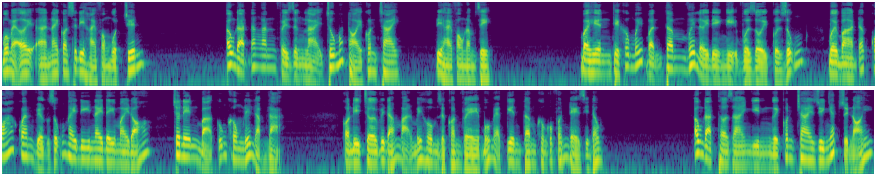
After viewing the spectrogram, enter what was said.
Bố mẹ ơi, à, nay con sẽ đi Hải Phòng một chuyến. Ông Đạt đang ăn phải dừng lại chú mắt hỏi con trai. Đi Hải Phòng làm gì? Bà Hiền thì không mấy bận tâm với lời đề nghị vừa rồi của Dũng. Bởi bà đã quá quen việc Dũng hay đi nay đây mai đó. Cho nên bà cũng không lấy làm lạ. Còn đi chơi với đám bạn mấy hôm rồi con về bố mẹ yên tâm không có vấn đề gì đâu. Ông Đạt thở dài nhìn người con trai duy nhất rồi nói.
